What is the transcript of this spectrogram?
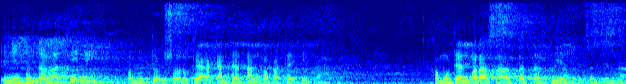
Ini bentar lagi nih penduduk surga akan datang kepada kita. Kemudian para sahabat terdiam sejenak.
